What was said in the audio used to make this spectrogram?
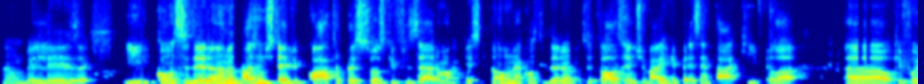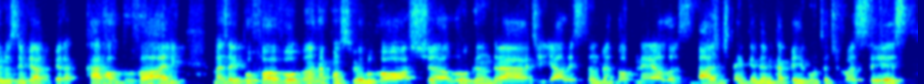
Não, beleza. E considerando, tá, a gente teve quatro pessoas que fizeram uma questão, né, considerando os idosos, a gente vai representar aqui pela uh, o que foi nos enviado pela Carol do Vale, mas aí, por favor, Ana Consuelo Rocha, Logan Andrade e Alessandra Dornelas, tá? A gente está entendendo que a pergunta de vocês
